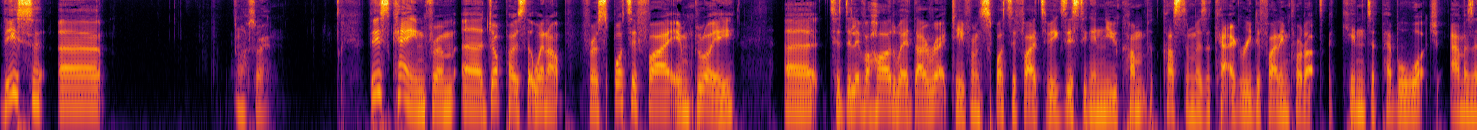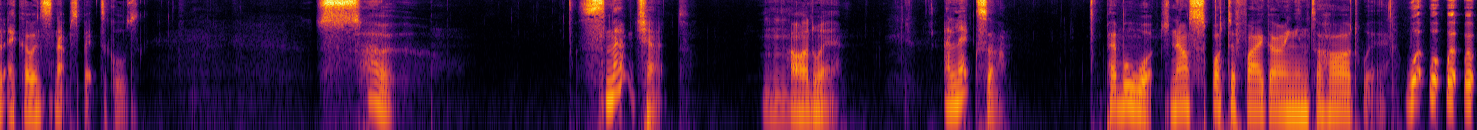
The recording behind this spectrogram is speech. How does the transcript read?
This uh oh sorry. This came from a job post that went up for a Spotify employee uh, to deliver hardware directly from Spotify to existing and new com- customers, a category defining product akin to Pebble Watch, Amazon Echo, and Snap Spectacles. So, Snapchat hardware, Alexa, Pebble Watch, now Spotify going into hardware. What what what what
